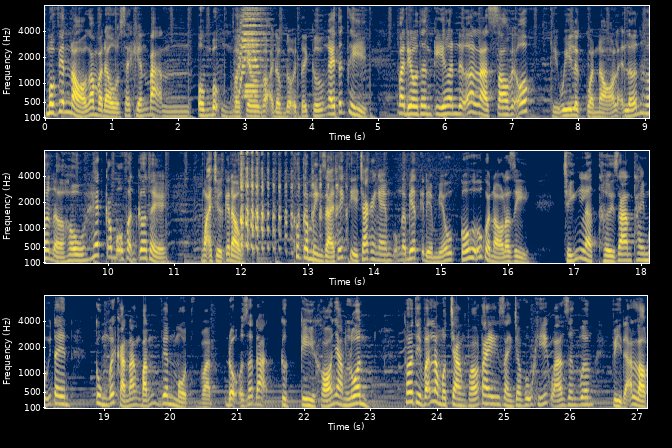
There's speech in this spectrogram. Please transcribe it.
một viên nỏ găm vào đầu sẽ khiến bạn ôm bụng và kêu gọi đồng đội tới cứu ngay tức thì. Và điều thần kỳ hơn nữa là so với ốp thì uy lực của nó lại lớn hơn ở hầu hết các bộ phận cơ thể, ngoại trừ cái đầu. Không cần mình giải thích thì chắc anh em cũng đã biết cái điểm yếu cố hữu của nó là gì. Chính là thời gian thay mũi tên cùng với khả năng bắn viên một và độ rớt đạn cực kỳ khó nhằn luôn. Thôi thì vẫn là một tràng pháo tay dành cho vũ khí của An Dương Vương vì đã lọt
